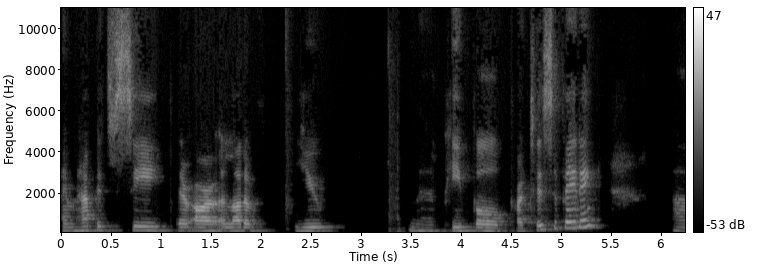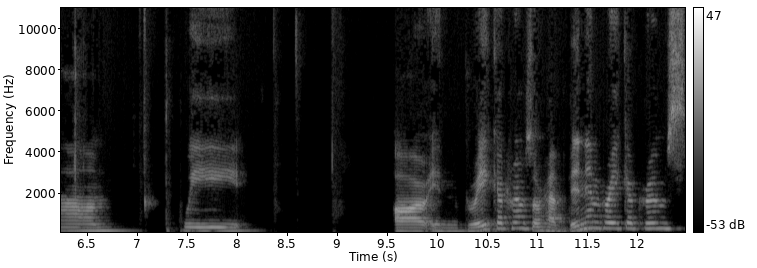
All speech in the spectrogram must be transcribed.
I'm happy to see there are a lot of you uh, people participating. Um, we are in breakout rooms or have been in breakout rooms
